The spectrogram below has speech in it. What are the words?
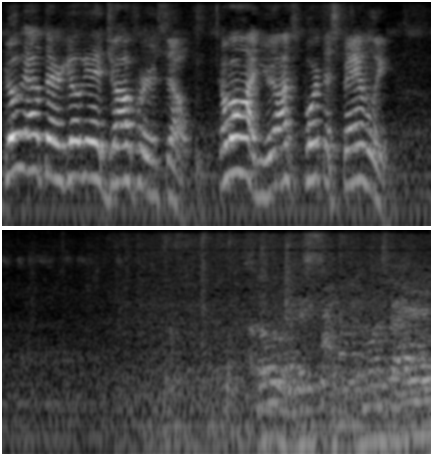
Go out there and go get a job for yourself. Come on, you gotta support this family. So, there's anyone's Friday?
